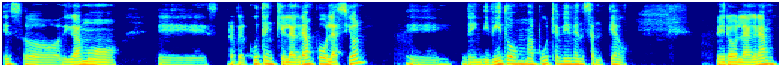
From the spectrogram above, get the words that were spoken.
eso, digamos, eh, repercute en que la gran población eh, de individuos mapuches vive en Santiago. Pero la gran,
